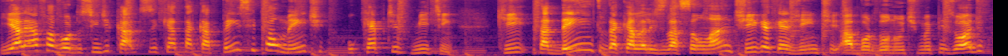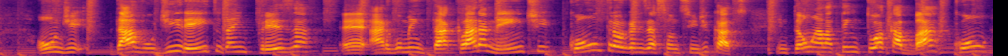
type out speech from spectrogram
E ela é a favor dos sindicatos e quer atacar principalmente o Captive Meeting, que está dentro daquela legislação lá antiga que a gente abordou no último episódio, onde dava o direito da empresa é, argumentar claramente contra a organização de sindicatos. Então ela tentou acabar com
